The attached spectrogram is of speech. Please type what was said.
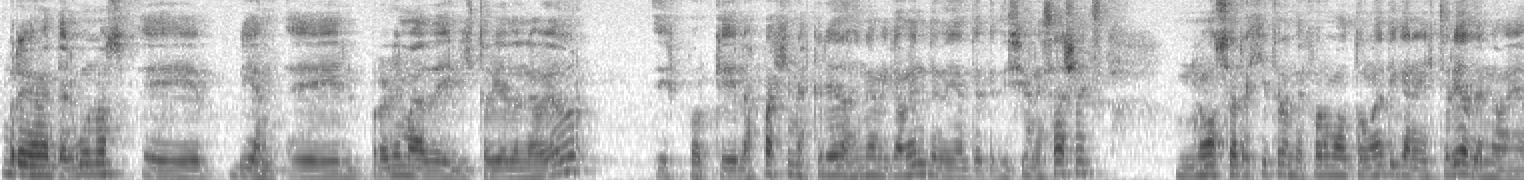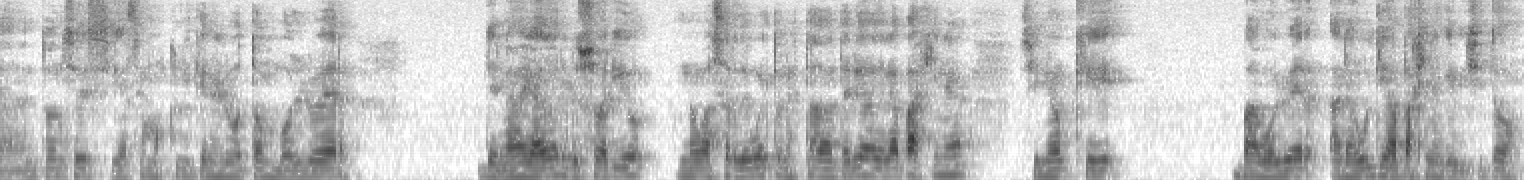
brevemente algunos. Eh, bien, el problema del historial del navegador es porque las páginas creadas dinámicamente mediante peticiones Ajax no se registran de forma automática en el historial del navegador. Entonces, si hacemos clic en el botón volver del navegador, el usuario no va a ser devuelto a un estado anterior de la página, sino que va a volver a la última página que visitó.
